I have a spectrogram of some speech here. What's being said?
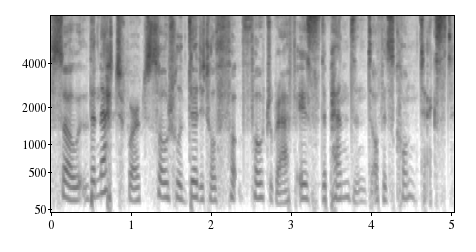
So the networked social digital pho photograph is dependent of its context,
